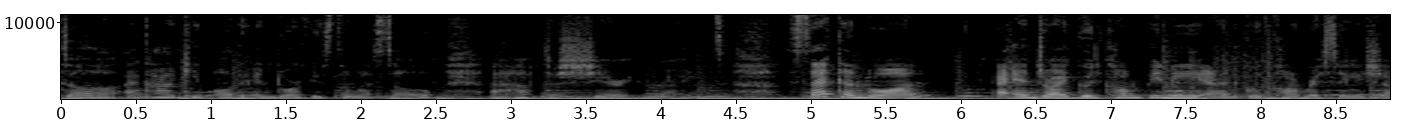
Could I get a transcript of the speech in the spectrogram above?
duh, I can't keep all the endorphins to myself. I have to share it, right? Second one, I enjoy good company and good conversation.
